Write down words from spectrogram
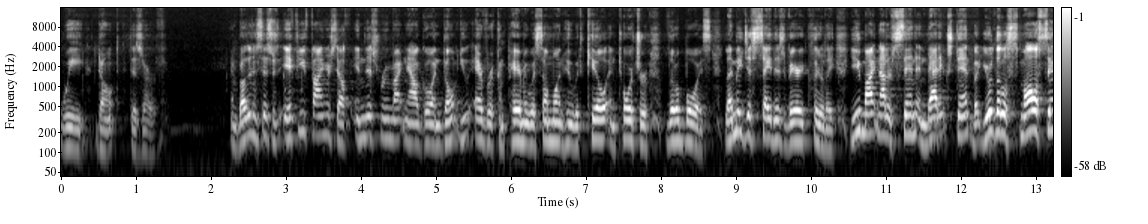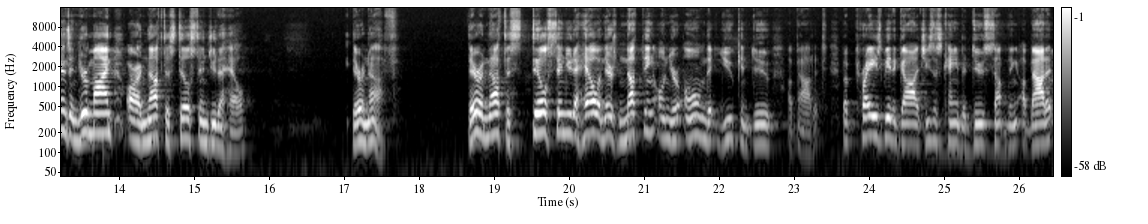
we don't deserve. And, brothers and sisters, if you find yourself in this room right now going, Don't you ever compare me with someone who would kill and torture little boys, let me just say this very clearly. You might not have sinned in that extent, but your little small sins in your mind are enough to still send you to hell. They're enough. They're enough to still send you to hell, and there's nothing on your own that you can do about it. But praise be to God, Jesus came to do something about it.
